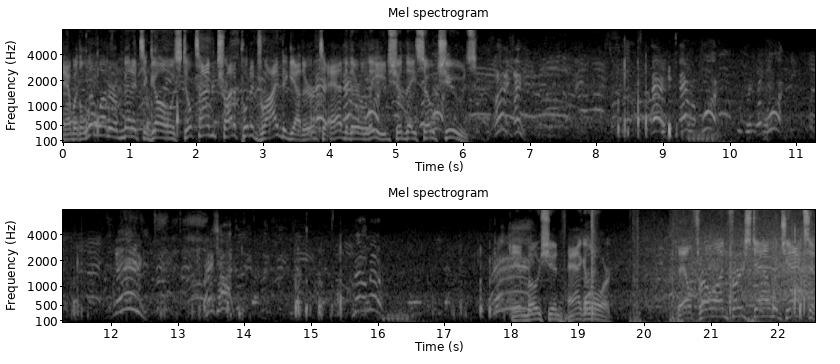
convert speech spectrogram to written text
And with a little under a minute to go, still time to try to put a drive together to add to their lead should they so choose. In motion, Agholor. They'll throw on first down with Jackson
